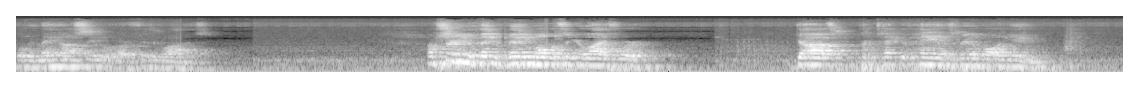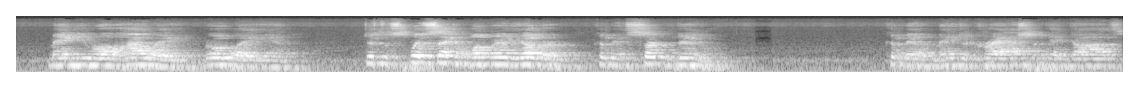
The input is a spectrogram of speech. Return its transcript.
when we may not see it with our physical eyes. I'm sure you can think of many moments in your life where God's protective hand has been upon you. Maybe you were on the highway, roadway, and just a split second, one way or the other, could have been certain doom. Could have been a major crash, but yet God's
